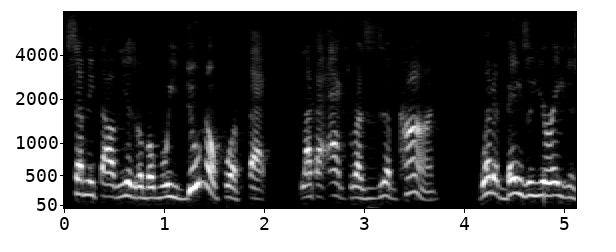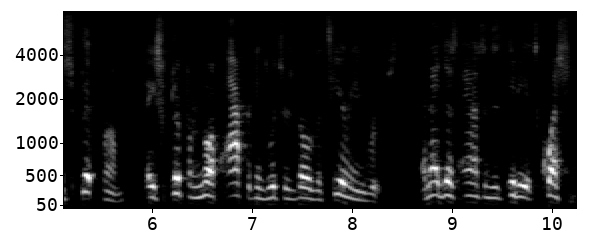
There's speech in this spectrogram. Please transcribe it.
70,000 years ago. But we do know for a fact like I asked Razib Khan, where did Basal Eurasians split from? They split from North Africans, which was those Aterian groups. And that just answers this idiot's question.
